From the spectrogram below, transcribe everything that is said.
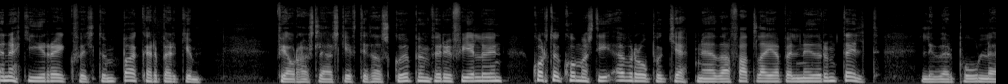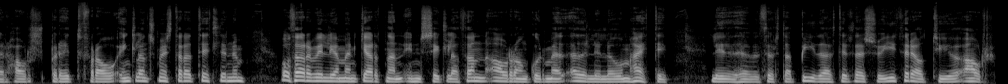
en ekki í reikvildum bakarbergjum. Fjárhagslega skiptir það sköpum fyrir félögin hvort þau komast í Evrópukeppni eða falla jafnvel niður um deilt. Liverpool er hársbreytt frá englandsmeistaratillinum og þar vilja menn gerðnan innsikla þann árangur með eðlilegum hætti. Liðið hefur þurft að býða eftir þessu í 30 ár.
